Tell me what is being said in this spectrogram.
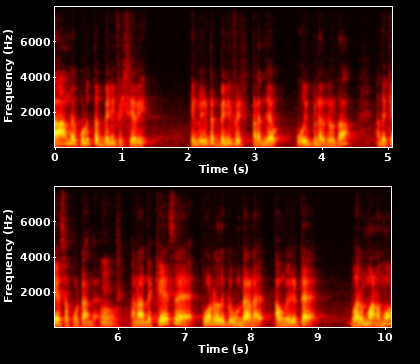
நாங்கள் கொடுத்த பெனிஃபிஷியரி எங்ககிட்ட பெனிஃபிட் அடைஞ்ச உறுப்பினர்கள் தான் அந்த கேஸை போட்டாங்க. ஆனால் அந்த கேஸை போடுறதுக்கு உண்டான அவங்கக்கிட்ட வருமானமோ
